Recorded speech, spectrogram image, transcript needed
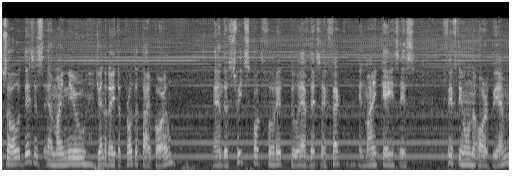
So this is uh, my new generator prototype coil and the sweet spot for it to have this effect in my case is 1500 RPM.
